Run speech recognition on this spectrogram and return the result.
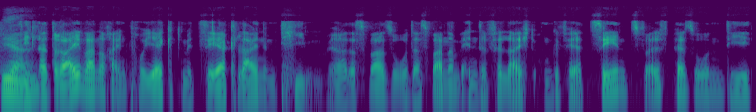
Ja. Siedler 3 war noch ein Projekt mit sehr kleinem Team. Ja, das war so, das waren am Ende vielleicht ungefähr 10, 12 Personen, die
